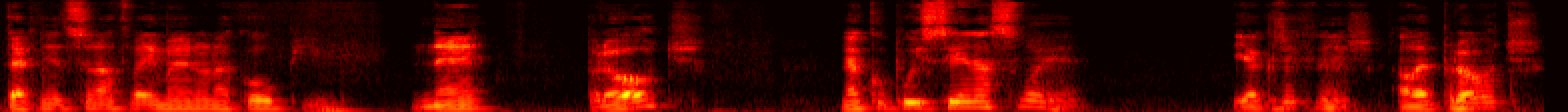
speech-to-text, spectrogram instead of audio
tak něco na tvé jméno nakoupím. Ne. Proč? Nakupuj si je na svoje. Jak řekneš, ale proč?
